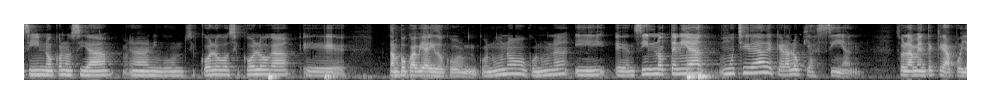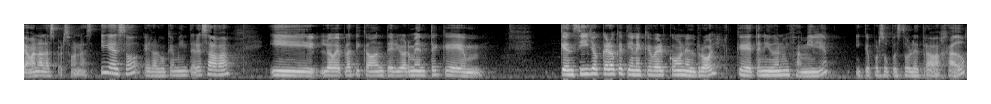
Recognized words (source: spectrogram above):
sí no conocía a ningún psicólogo, psicóloga, eh, tampoco había ido con, con, uno o con una y en sí no tenía mucha idea de qué era lo que hacían, solamente que apoyaban a las personas. Y eso era algo que me interesaba y lo he platicado anteriormente que, que en sí yo creo que tiene que ver con el rol que he tenido en mi familia y que por supuesto lo he trabajado,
